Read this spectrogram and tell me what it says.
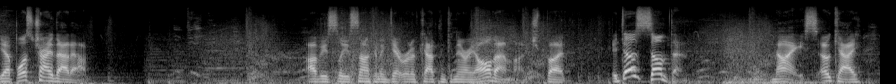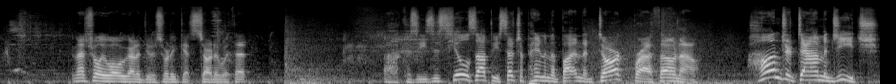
Yep, let's try that out. Obviously, it's not gonna get rid of Captain Canary all that much, but it does something. Nice, okay. And that's really what we gotta do is sort of get started with it. Oh, cause he's his heals up, he's such a pain in the butt, and the Dark Breath, oh no. 100 damage each.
